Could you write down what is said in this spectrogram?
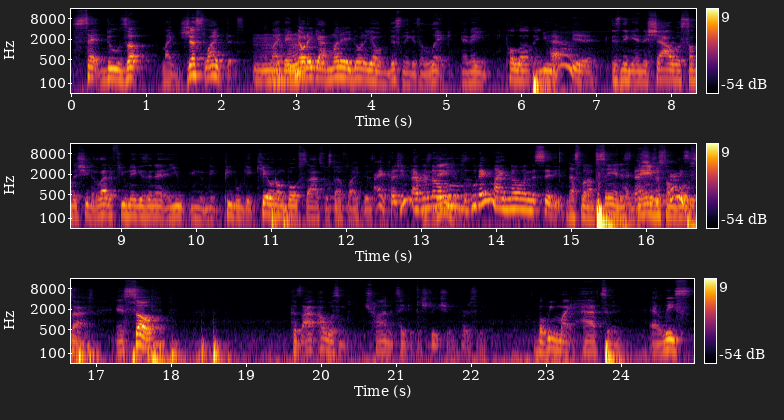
set dudes up like just like this. Like they know mm-hmm. they got money, they doing it. Yo, this nigga's a lick, and they pull up and you Hell yeah. This nigga in the shower or something. She done let a few niggas in there, and you you know people get killed on both sides for stuff like this. Right, because you never It's know who, who they might know in the city. That's what I'm saying. It's Like, dangerous on both sides. And so, because I, I wasn't trying to take it to Street University, but we might have to at least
